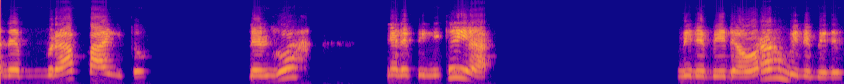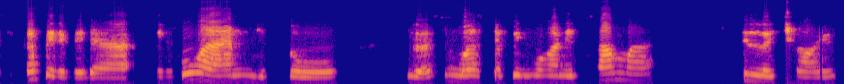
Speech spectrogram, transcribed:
ada beberapa gitu. Dan gue ngadepin itu ya beda-beda orang beda-beda sikap beda-beda lingkungan gitu. Nggak semua setiap lingkungan itu sama. Still a choice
